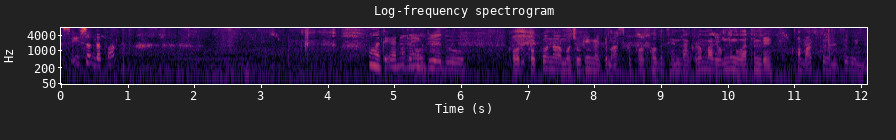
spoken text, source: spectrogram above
See, you saw that one? Oh, not 아니 doing 어디에도 걸, 걷거나 뭐 조깅할 때 마스크 벗어도 된다 그런 말이 없는 것 같은데 다 마스크를 안 쓰고 있네.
